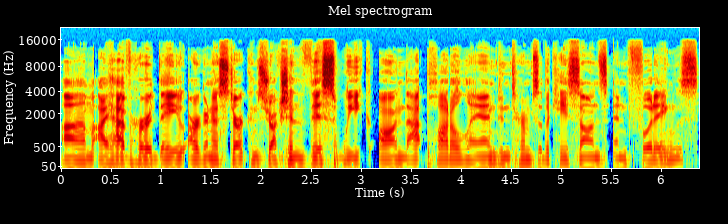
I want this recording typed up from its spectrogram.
Um, I have heard they are going to start construction this week on that plot of land in terms of the caissons and footings.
